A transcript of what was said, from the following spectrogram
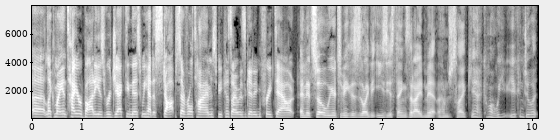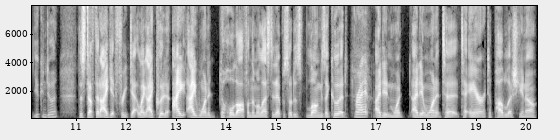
Uh, like my entire body is rejecting this. We had to stop several times because I was getting freaked out. And it's so weird to me. This is like the easiest things that I admit, and I'm just like, yeah, come on, we, you can do it. You can do it. The stuff that I get freaked out, like I couldn't. I I wanted to hold off on the molested episode as long as I could. Right. I didn't want I didn't want it to to air to publish, you know.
